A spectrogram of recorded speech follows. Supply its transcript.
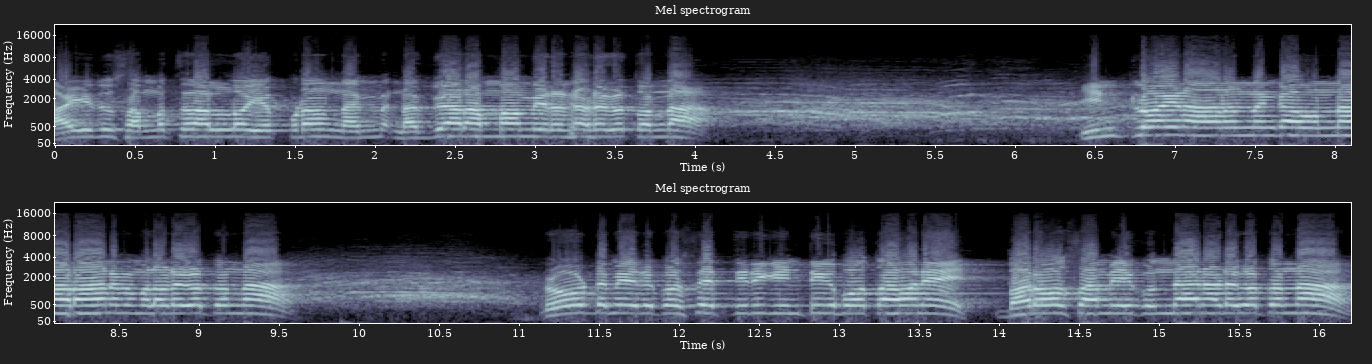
ఐదు సంవత్సరాల్లో ఎప్పుడన్నా నవ్వారమ్మా మీరని అడుగుతున్నా. ఇంట్లో అయినా ఆనందంగా ఉన్నారా అని మిమ్మల్ని అడుగుతున్నా. రోడ్డు మీదకి వస్తే తిరిగి ఇంటికి పోతామని భరోసా మీకుందా అని అడుగుతున్నా.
